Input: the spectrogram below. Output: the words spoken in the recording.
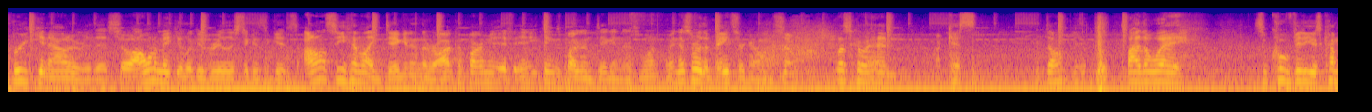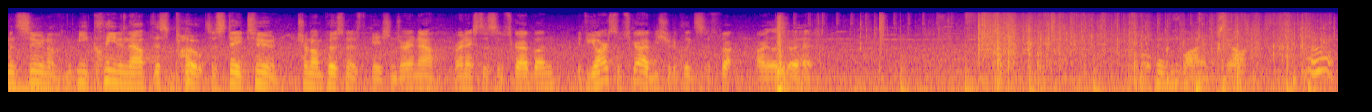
freaking out over this. So I wanna make it look as realistic as it gets. I don't see him like digging in the rod compartment. If anything's probably gonna dig in this one. I mean, this is where the baits are going. So let's go ahead, I guess, dump it. By the way, some cool videos coming soon of me cleaning out this boat. So stay tuned. Turn on post notifications right now, right next to the subscribe button. If you aren't subscribed, be sure to click subscribe. All right, let's go ahead. Oh my god.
